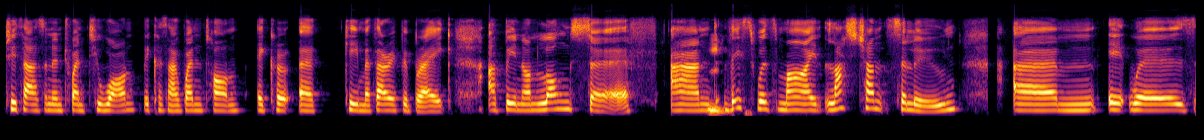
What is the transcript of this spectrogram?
2021 because I went on a, a chemotherapy break. I've been on Lonsurf, and mm. this was my last chance saloon. Um, it was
